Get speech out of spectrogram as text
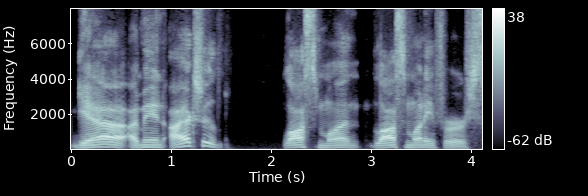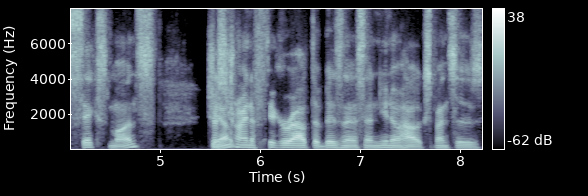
Yeah. I mean, I actually lost month lost money for six months just yep. trying to figure out the business and you know how expenses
